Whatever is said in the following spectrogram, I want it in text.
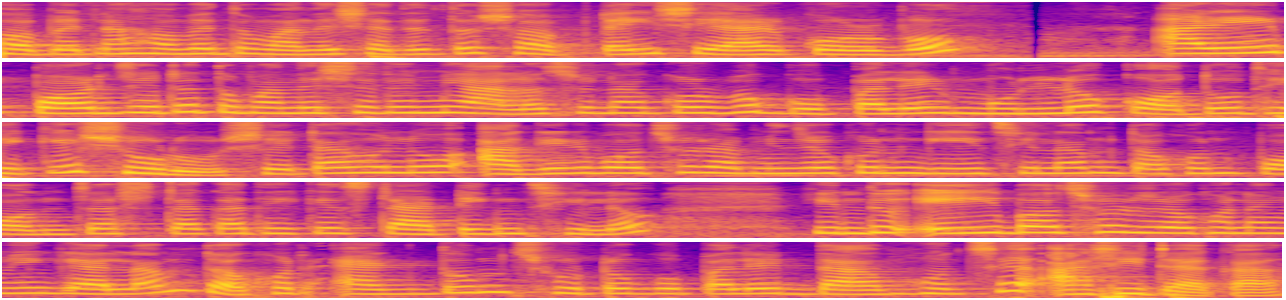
হবে না হবে তোমাদের সাথে তো সবটাই শেয়ার করব। আর এরপর যেটা তোমাদের সাথে আমি আলোচনা করব, গোপালের মূল্য কত থেকে শুরু? সেটা হলো, আগের বছর আমি যখন গিয়েছিলাম, তখন পঞ্চাশ টাকা থেকে স্টার্টিং ছিল। কিন্তু এই বছর যখন আমি গেলাম, তখন একদম ছোট গোপালের দাম হচ্ছে আশি টাকা।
